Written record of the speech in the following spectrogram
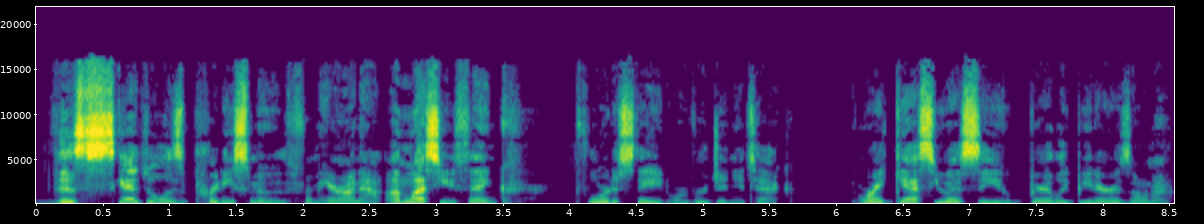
The schedule is pretty smooth from here on out, unless you think Florida State or Virginia Tech, or I guess USC, who barely beat Arizona,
